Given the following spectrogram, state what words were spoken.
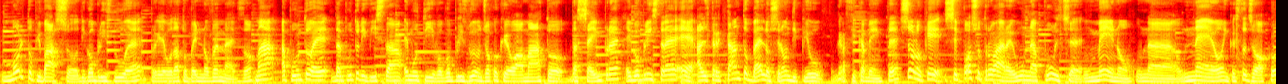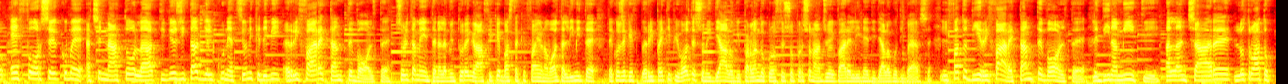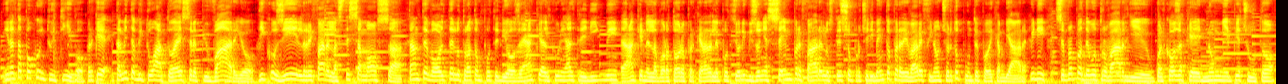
molto più basso di Goblins 2 perché gli avevo dato ben 9,5 ma appunto è dal punto di vista emotivo. Goblins 2 è un gioco che ho amato da sempre e Goblins 3 è altrettanto bello se non di più graficamente solo che se posso trovare una pulce, un meno, una, un neo in questo gioco è forse come accennato la tediosità di alcune azioni che devi rifare tante volte. Solitamente nelle avventure grafiche basta che fai una volta al limite le cose che ripeti più volte sono i dialoghi parlando con lo stesso personaggio e varie linee di dialogo diverse. Il fatto di rifare tante volte le dinamiti a lanciare l'ho trovato in realtà poco intuitivo perché talmente abituato a essere più vario di così il rifare la stessa mossa tante volte l'ho trovato un po' tediosa e anche alcuni altri enigmi anche nel laboratorio per creare le pozioni bisogna sempre fare lo stesso procedimento per arrivare fino a un certo punto e poi cambiare. Quindi se proprio devo trovargli qualcosa che non mi è piaciuto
